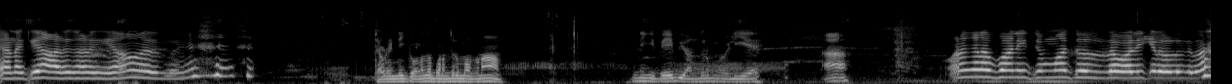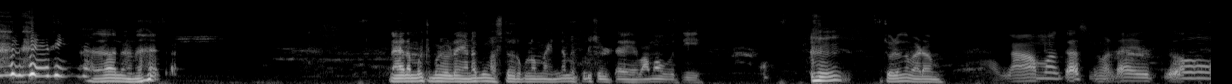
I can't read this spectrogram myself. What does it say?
எனக்கே அழுக அழுகையா வருது. அப்படி இன்னைக்கு குழந்தை பிறந்துருமா அப்பனா? இன்னைக்கு பேபி வந்துருமா வெளியே? ஆ? உனக்கு நீ சும்மா சொல்ற வலிக்கிறவளுக்கு தான் தெரியும் அதான் நான். நான் என்னமோ சும்மா சொல்கிறேன் எனக்கும் கஷ்டம் இருக்கும்லம்மா. என்னம்மா இப்படி சொல்லிட்டேன் மாமா பற்றி சொல்லுங்கள் மேடம் ஆமா கஷ்டமாட்டா இருக்கும்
